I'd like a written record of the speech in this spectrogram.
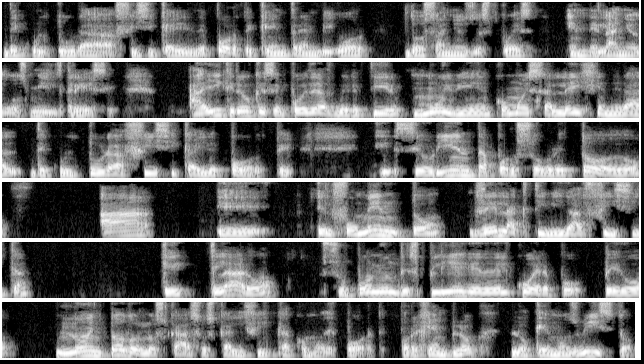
de Cultura Física y Deporte que entra en vigor dos años después, en el año 2013. Ahí creo que se puede advertir muy bien cómo esa Ley General de Cultura Física y Deporte eh, se orienta por sobre todo a eh, el fomento de la actividad física, que claro, supone un despliegue del cuerpo, pero no en todos los casos califica como deporte. Por ejemplo, lo que hemos visto,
